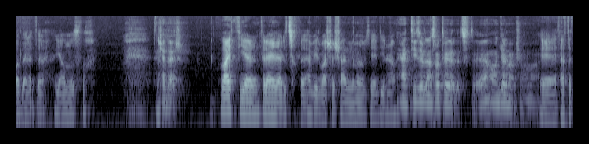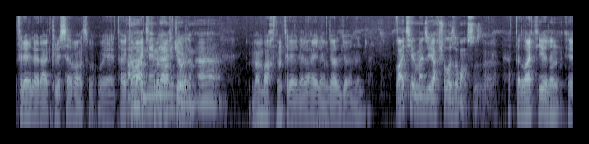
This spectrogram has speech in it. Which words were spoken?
o dərəcə yalnızlıq. Kədər. Lightyear treyleri çıxdı. Birbaşa şənli mövzuya deyirəm. Hə, teaserdən sonra treyler də çıxdı. Onu görməmişəm amma. E, hətta treylerə Chris Evans və Taika Aa, Waititi-nin memlərini baxdım. gördüm, hə. Mən baxdım treylerə, əyləncəli görünürdü. Lightyear məncə yaxşı olacaq onsuz da. Hətta Lightyear-ın e,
